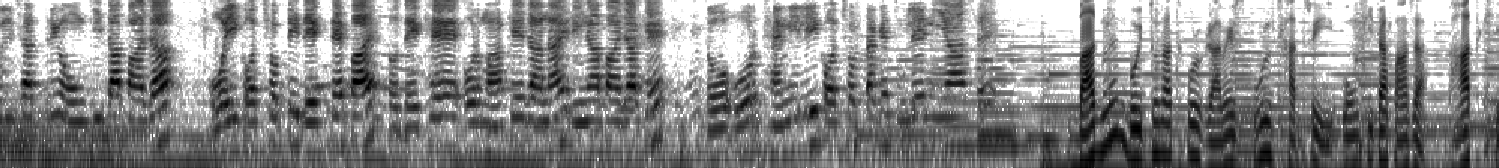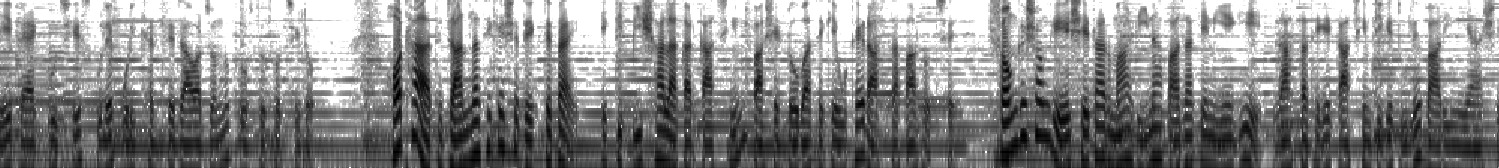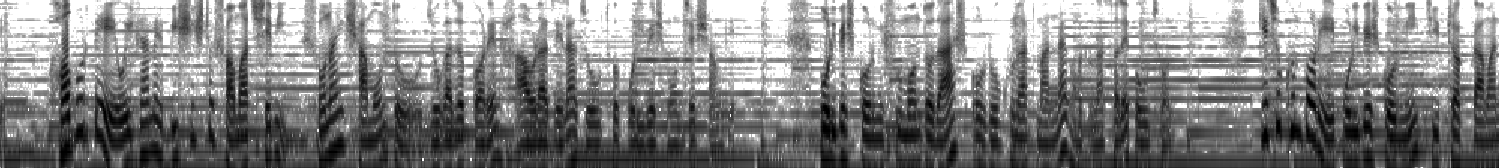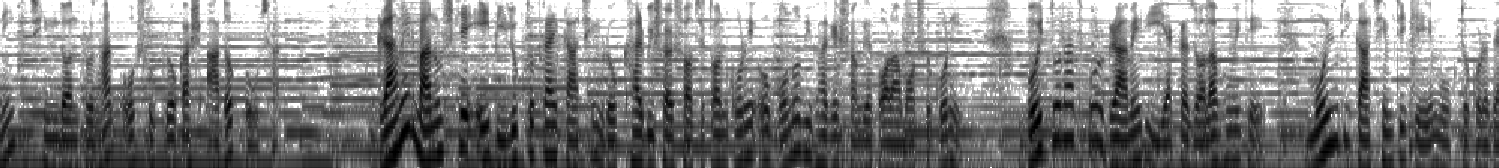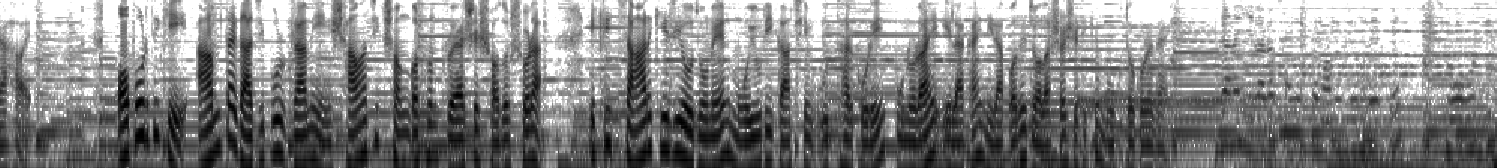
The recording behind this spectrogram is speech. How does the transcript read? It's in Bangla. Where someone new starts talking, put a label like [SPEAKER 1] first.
[SPEAKER 1] স্কুল ছাত্রী অঙ্কিতা পাঁজা, ওই কচ্ছপটি দেখতে পায়। তো দেখে ওর মাকে জানায়, রিনা পাঁজাকে। তো ওর ফ্যামিলি কচ্ছপটাকে তুলে নিয়ে আসে।
[SPEAKER 2] বাগনান বৈদ্যনাথপুর গ্রামের স্কুল ছাত্রী অঙ্কিতা পাঁজা ভাত খেয়ে ব্যাগ গুছিয়ে স্কুলে পরীক্ষা দিতে যাওয়ার জন্য প্রস্তুত হচ্ছিল। হঠাৎ জানলা থেকে সে দেখতে পায় একটি বিশাল আকার কাছিম পাশের ডোবা থেকে উঠে রাস্তা পার হচ্ছে। সঙ্গে সঙ্গে সে তার মা রিনা পাজাকে নিয়ে গিয়ে রাস্তা থেকে কাছিমটিকে তুলে বাড়ি নিয়ে আসে। খবর পেয়ে ওই গ্রামের বিশিষ্ট সমাজসেবী সোনাই সামন্ত যোগাযোগ করেন হাওড়া জেলা যৌথ পরিবেশ মঞ্চের সঙ্গে। পরিবেশ কর্মী সুমন্ত দাস ও রঘুনাথ মান্না ঘটনাস্থলে পৌঁছন। কিছুক্ষণ পরে পরিবেশ কর্মী চিত্রক প্রামাণিক, ছিন্দন প্রধান ও সুপ্রকাশ আদক পৌঁছান। গ্রামের মানুষকে এই বিলুপ্তপ্রায় কাছিম রক্ষার বিষয়ে সচেতন করে ও বন বিভাগের সঙ্গে পরামর্শ করে বৈদ্যনাথপুর গ্রামেরই একটা জলাভূমিতে ময়ূরী কাছিমটিকে মুক্ত করে দেয়া হয়। অপরদিকে আমতা গাজীপুর গ্রামে সামাজিক সংগঠন প্রয়াসের সদস্যরা একটি চার কেজি ওজনের ময়ূরী কাছিম উদ্ধার করে পুনরায় এলাকায় নিরাপদে জলাশয় সেটিকে মুক্ত করে দেয়।
[SPEAKER 3] এলাকার সমস্ত মানুষজনদেরকে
